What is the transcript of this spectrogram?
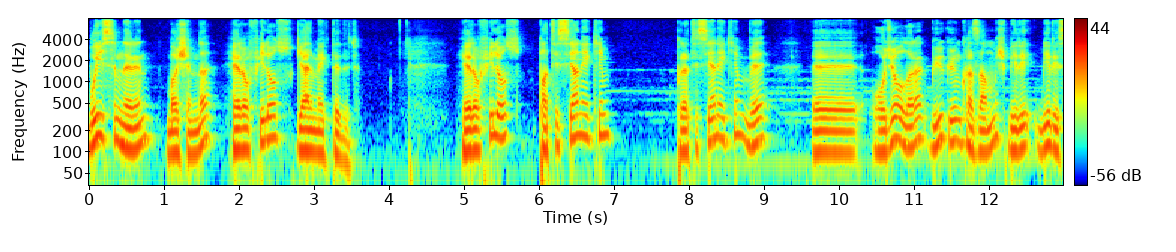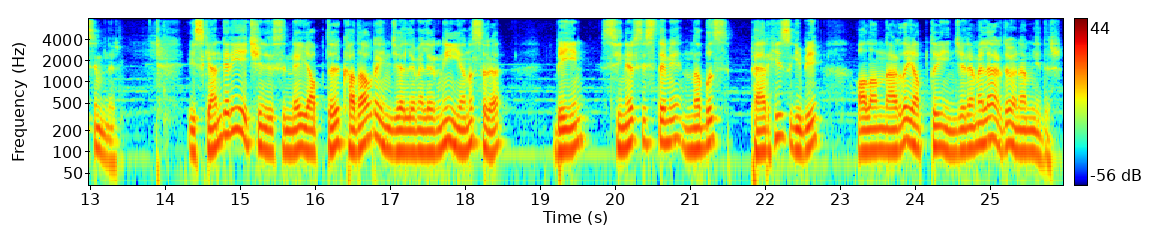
Bu isimlerin başında Herofilos gelmektedir. Herofilos patisyen hekim, pratisyen hekim ve e, hoca olarak büyük ün kazanmış bir, bir isimdir. İskenderiye içerisinde yaptığı kadavra incelemelerinin yanı sıra beyin, sinir sistemi, nabız, perhiz gibi alanlarda yaptığı incelemeler de önemlidir.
